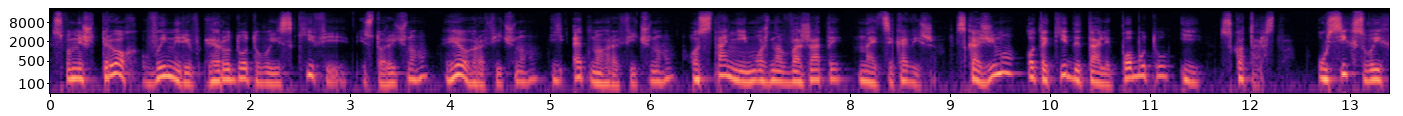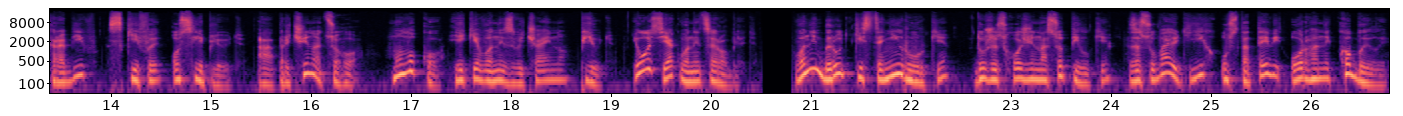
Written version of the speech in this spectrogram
З поміж трьох вимірів Геродотової скіфії історичного, географічного і етнографічного, останній можна вважати найцікавішим. Скажімо, отакі деталі побуту і скотарства. Усіх своїх рабів скіфи осліплюють, а причина цього молоко, яке вони звичайно п'ють. І ось як вони це роблять. Вони беруть кістяні рурки, дуже схожі на сопілки, засувають їх у статеві органи кобили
